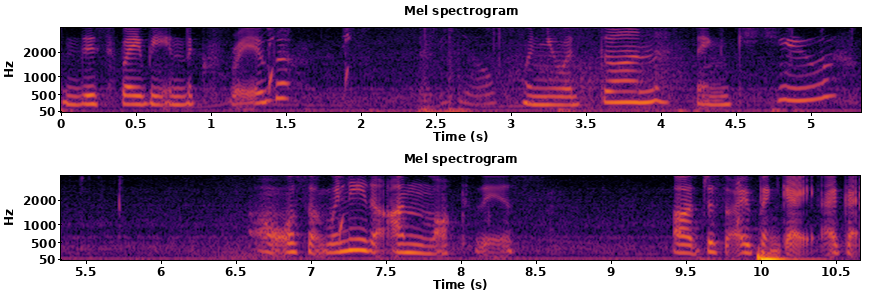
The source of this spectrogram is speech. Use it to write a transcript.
this baby in the crib? When you are done, thank you. Oh, also, we need to unlock this. Oh, just open gate. Okay.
